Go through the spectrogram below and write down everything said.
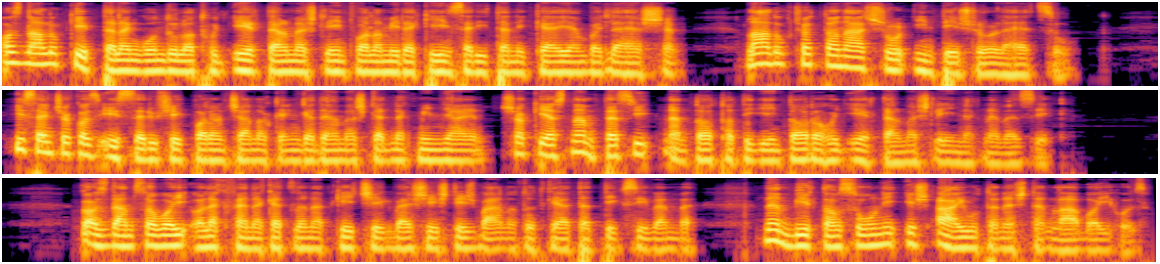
Az náluk képtelen gondolat, hogy értelmes lényt valamire kényszeríteni kelljen vagy lehessen. Náluk csak tanácsról, intésről lehet szó. Hiszen csak az észszerűség parancsának engedelmeskednek minnyáján, s aki ezt nem teszi, nem tarthat igényt arra, hogy értelmes lénynek nevezzék. Gazdám szavai a legfeneketlenebb kétségbeesést és bánatot keltették szívembe. Nem bírtam szólni, és ájultan estem lábaihoz.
